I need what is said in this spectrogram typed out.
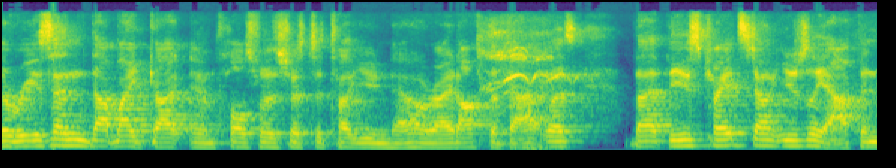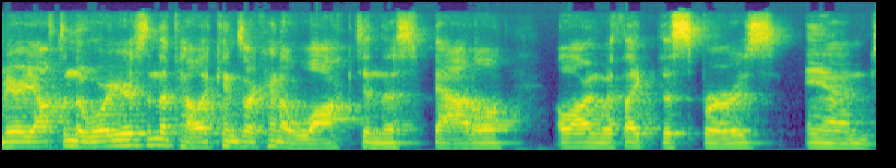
the reason that my gut impulse was just to tell you no right off the bat was that these trades don't usually happen very often. The Warriors and the Pelicans are kind of locked in this battle, along with like the Spurs and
